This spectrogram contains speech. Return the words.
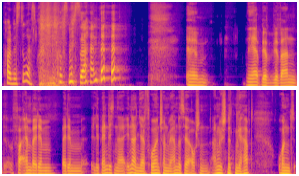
Paul, willst du was? Du guckst mich so an. Ähm, naja, wir, wir waren vor allem bei dem, bei dem lebendigen Erinnern ja vorhin schon, wir haben das ja auch schon angeschnitten gehabt. Und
